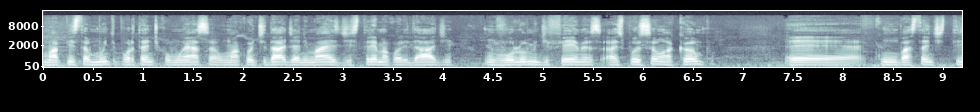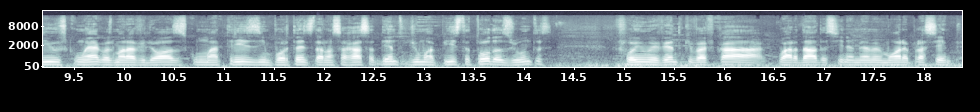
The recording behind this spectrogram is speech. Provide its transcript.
Uma pista muito importante como essa, uma quantidade de animais de extrema qualidade, um volume de fêmeas, a exposição a campo, é, com bastante trios, com éguas maravilhosas, com matrizes importantes da nossa raça dentro de uma pista, todas juntas. Foi um evento que vai ficar guardado assim na minha memória para sempre.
